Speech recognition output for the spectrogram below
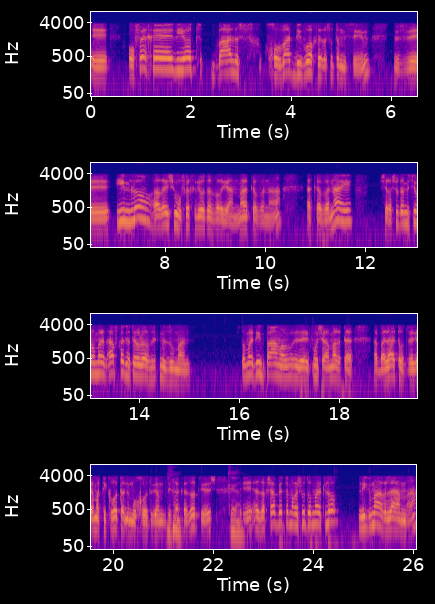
אה, הופך אה, להיות בעל חובת דיווח לרשות המיסים, ואם לא, הרי שהוא הופך להיות עבריין. מה הכוונה? הכוונה היא שרשות המיסים אומרת, אף אחד יותר לא יחזיק מזומן. זאת אומרת, אם פעם, אה, כמו שאמרת, הבלטות וגם התקרות הנמוכות, גם בדיחה כזאת יש, כן. אה, אז עכשיו בעצם הרשות אומרת, לא, נגמר. למה?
